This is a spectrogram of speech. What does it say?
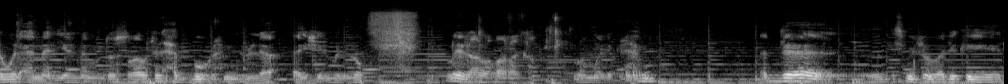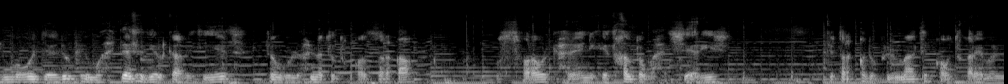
هو العمل ديالنا منذ الصغر وتنحبوه الحمد لله. عايشين منه. الله يجعل البركة. اللهم لك الحمد. سميتو هذيك المواد هادو في محدثة ديال الكافيتيات تنقولو حنا تتبقى الزرقاء والصفراء والكحلاني كيتخلطوا بواحد السريج كيترقدوا في الماء تبقاو تقريبا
